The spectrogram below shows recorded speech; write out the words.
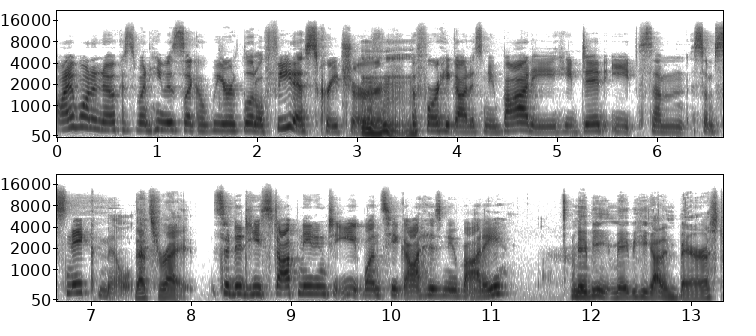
I want to know because when he was like a weird little fetus creature mm-hmm. before he got his new body, he did eat some some snake milk. That's right. So did he stop needing to eat once he got his new body? Maybe maybe he got embarrassed.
